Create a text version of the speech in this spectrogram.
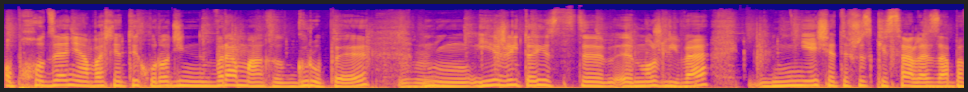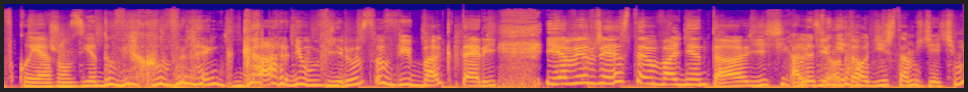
obchodzenia właśnie tych urodzin w ramach grupy, Mm, jeżeli to jest e, możliwe. Mnie się te wszystkie sale zabaw kojarzą z jadowieku wylęgarnią wirusów i bakterii. I ja wiem, że ja jestem walnięta, jeśli Ale chodzi ty o nie to. chodzisz tam z dziećmi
